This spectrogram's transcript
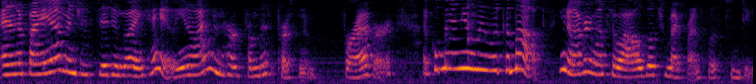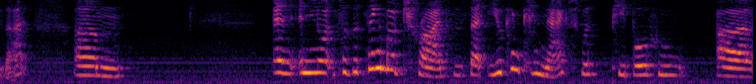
And if I am interested in going, hey, you know, I haven't heard from this person forever, I go manually look them up. You know, every once in a while I'll go through my friends list and do that. Um, and and you know what? So the thing about tribes is that you can connect with people who uh,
